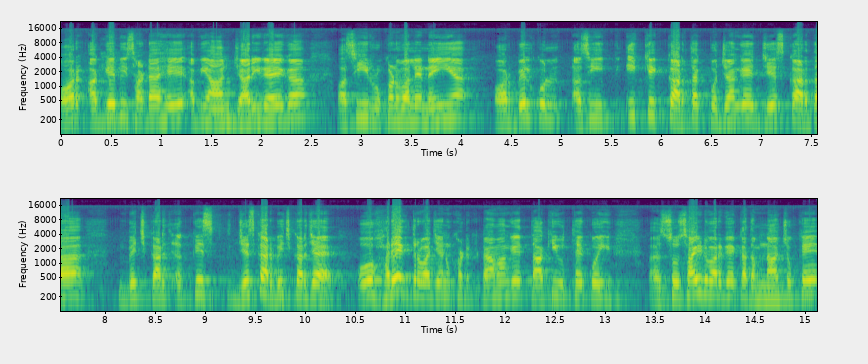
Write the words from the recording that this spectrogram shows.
ਔਰ ਅੱਗੇ ਵੀ ਸਾਡਾ ਇਹ ਅਭਿਆਨ ਜਾਰੀ ਰਹੇਗਾ। ਅਸੀਂ ਰੁਕਣ ਵਾਲੇ ਨਹੀਂ ਆ ਔਰ ਬਿਲਕੁਲ ਅਸੀਂ ਇੱਕ ਇੱਕ ਘਰ ਤੱਕ ਪੁੱਜਾਂਗੇ। ਜਿਸ ਘਰ ਦਾ ਵਿੱਚ ਕਰਜ਼, ਕਿਸ, ਜਿਸ ਘਰ ਵਿੱਚ ਕਰਜ਼ਾ ਹੈ, ਉਹ ਹਰੇਕ ਦਰਵਾਜ਼ੇ ਨੂੰ ਖਟਖਟਾਵਾਂਗੇ ਤਾਂ ਕਿ ਉੱਥੇ ਕੋਈ ਸੁਸਾਈਡ ਵਰਗੇ ਕਦਮ ਨਾ ਚੁੱਕੇ।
